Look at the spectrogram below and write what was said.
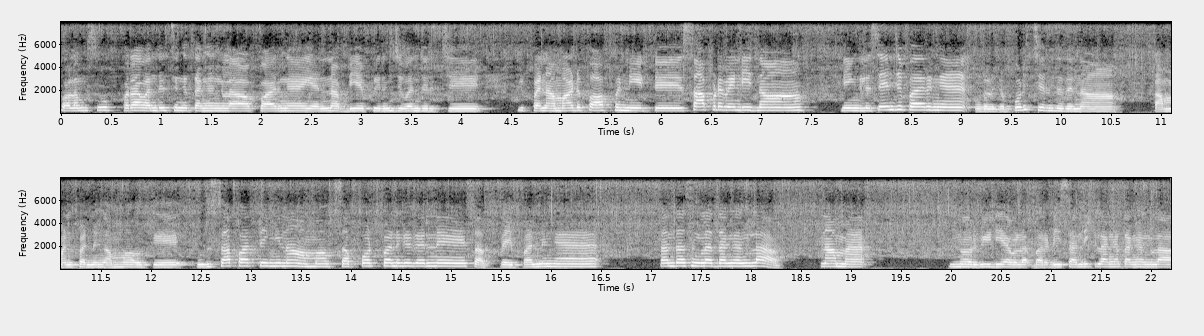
குழம்பு சூப்பராக வந்துருச்சுங்க தங்கங்களா. பாருங்கள் எண்ணெய் அப்படியே பிரிஞ்சு வந்துருச்சு. இப்போ நான் அடுப்பு ஆஃப் பண்ணிவிட்டு சாப்பிட வேண்டியதுதான். நீங்களும் செஞ்சு பாருங்கள் உங்களுக்கு பிடிச்சிருந்ததுன்னா கமெண்ட் பண்ணுங்கள் அம்மாவுக்கு. புதுசாக பார்த்தீங்கன்னா அம்மாவுக்கு சப்போர்ட் பண்ணுங்கள் கண்ணு. சப்ஸ்கிரைப் பண்ணுங்கள் சந்தோஷங்களா தங்கங்களா? நாம் இன்னொரு வீடியோவில் மறுபடியும் சந்திக்கலாங்க தங்கங்களா.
